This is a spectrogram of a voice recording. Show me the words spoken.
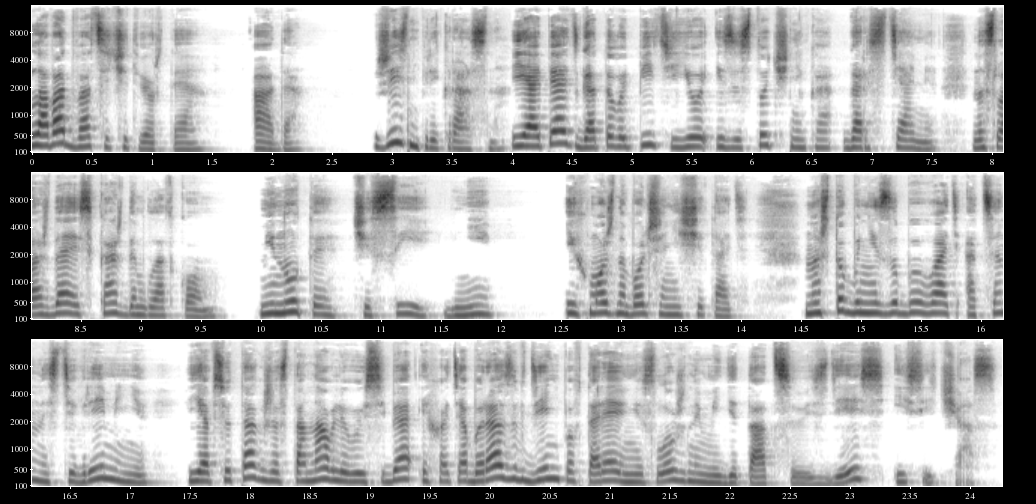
Глава 24. Ада. Жизнь прекрасна. Я опять готова пить ее из источника горстями, наслаждаясь каждым глотком. Минуты, часы, дни. Их можно больше не считать. Но чтобы не забывать о ценности времени, я все так же останавливаю себя и хотя бы раз в день повторяю несложную медитацию здесь и сейчас.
